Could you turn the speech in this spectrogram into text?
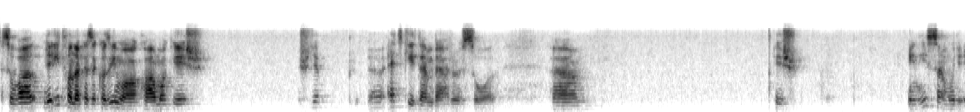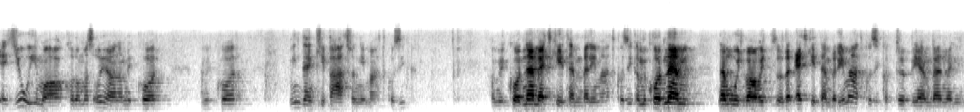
Szóval ugye itt vannak ezek az ima alkalmak, és, és ugye egy-két emberről szól. És én hiszem, hogy egy jó ima alkalom az olyan, amikor, amikor mindenki bátran imádkozik, amikor nem egy-két ember imádkozik, amikor nem, nem úgy van, hogy egy-két ember imádkozik, a többi ember meg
